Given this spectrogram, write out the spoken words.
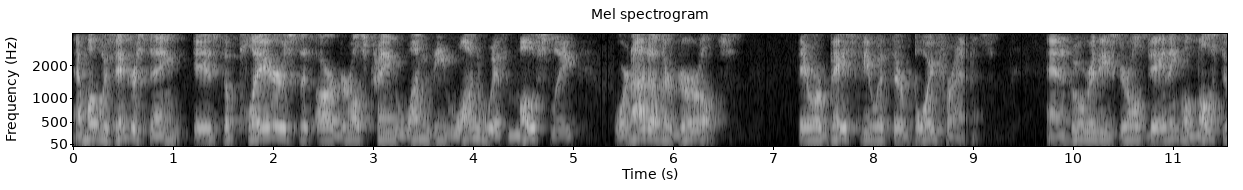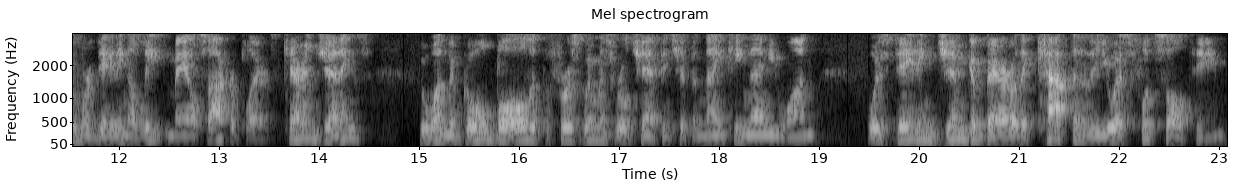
And what was interesting is the players that our girls trained 1v1 with mostly were not other girls. They were basically with their boyfriends. And who were these girls dating? Well, most of them were dating elite male soccer players. Carin Jennings, who won the gold ball at the first Women's World Championship in 1991, was dating Jim Gabarra, the captain of the U.S. futsal team.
